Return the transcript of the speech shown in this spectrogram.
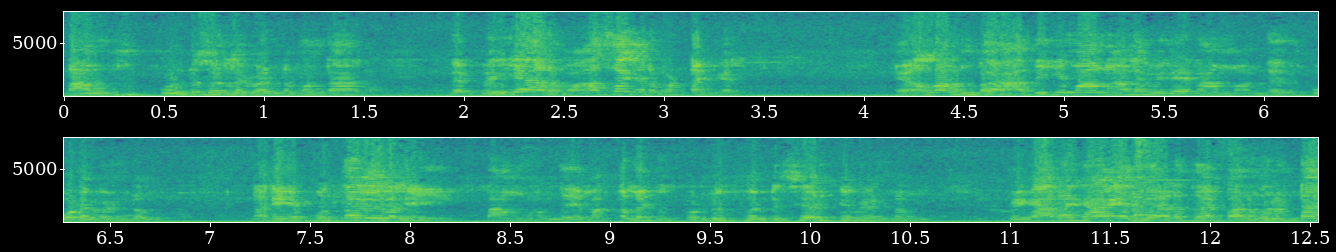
நாம் கொண்டு செல்ல வேண்டும் என்றால் இந்த பெரியார் வாசகர் வட்டங்கள் இதெல்லாம் ரொம்ப அதிகமான அளவிலே நாம் வந்து கூட வேண்டும். நிறைய புத்தகங்களை நாம் வந்து மக்களுக்கு கொண்டு கொண்டு சேர்க்க வேண்டும். மிக அழகாக இந்த இடத்த பர்மனண்டா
